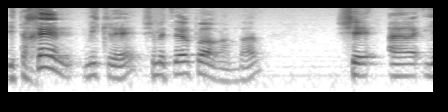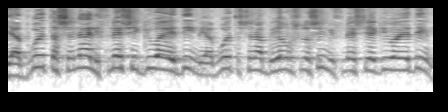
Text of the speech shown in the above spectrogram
ייתכן מקרה שמצייר פה הרמב"ם שיעברו את השנה לפני שהגיעו העדים, יעברו את השנה ביום שלושים לפני שיגיעו העדים.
